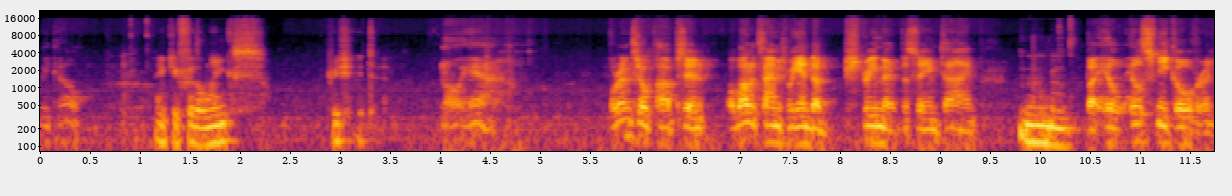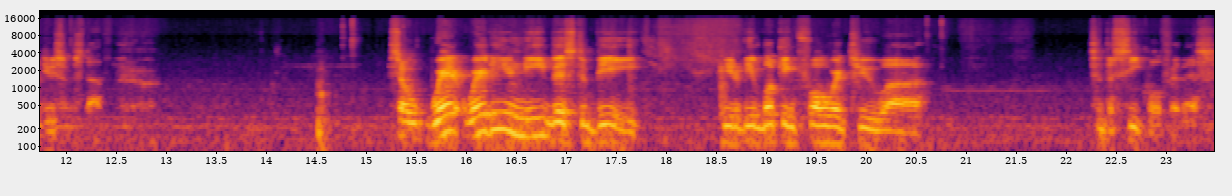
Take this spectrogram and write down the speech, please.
we go. Thank you for the links. Appreciate that. Oh yeah. Lorenzo pops in. A lot of times we end up streaming at the same time, but he'll he'll sneak over and do some stuff. So where where do you need this to be for you to be looking forward to uh to the sequel for this?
